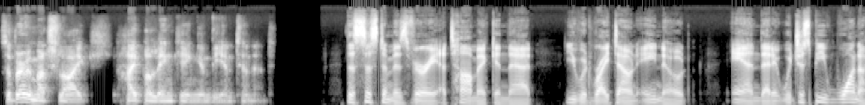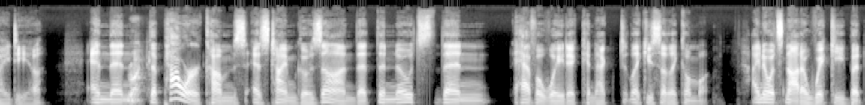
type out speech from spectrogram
So, very much like hyperlinking in the internet. The system is very atomic in that you would write down a note and that it would just be one idea. And then right. the power comes as time goes on, that the notes then have a way to connect, like you said, like um, I know it's not a wiki, but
